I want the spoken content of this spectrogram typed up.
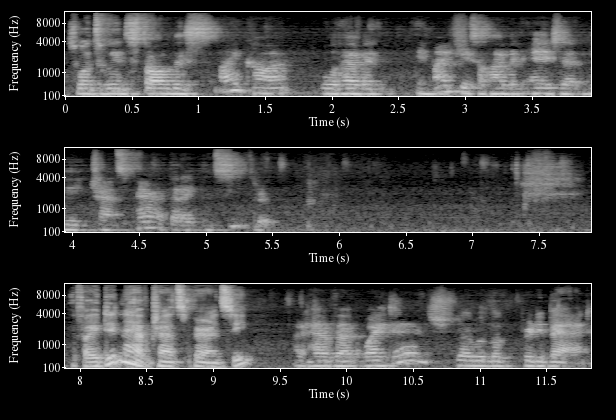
So once we install this icon, we'll have an in my case, I'll have an edge that will be transparent that I can see through. If I didn't have transparency, I'd have that white edge that would look pretty bad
